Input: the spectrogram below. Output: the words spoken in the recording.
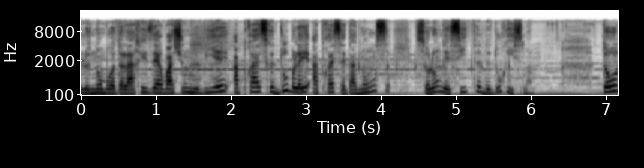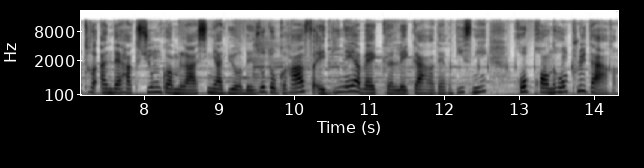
Le nombre de la réservation de billets a presque doublé après cette annonce, selon des sites de tourisme. D'autres interactions comme la signature des autographes et dîner avec les caractères Disney reprendront plus tard.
